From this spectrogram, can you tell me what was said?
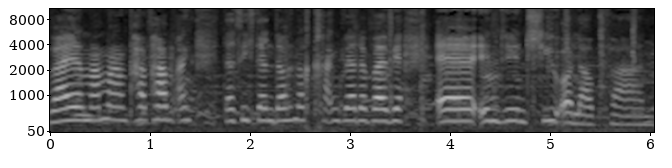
Weil Mama und Papa haben Angst, dass ich dann doch noch krank werde, weil wir äh, in den Skiurlaub fahren.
